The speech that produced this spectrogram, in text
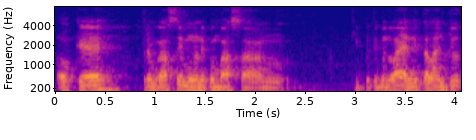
Oke, terima kasih mengenai pembahasan tipe-tipe nelayan. Kita lanjut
